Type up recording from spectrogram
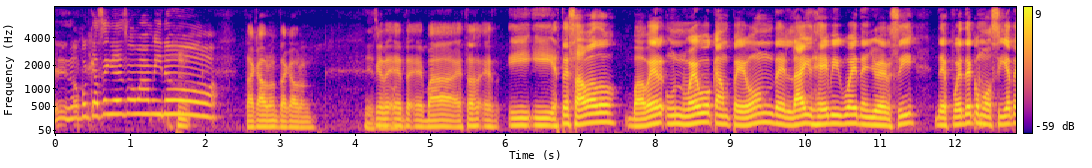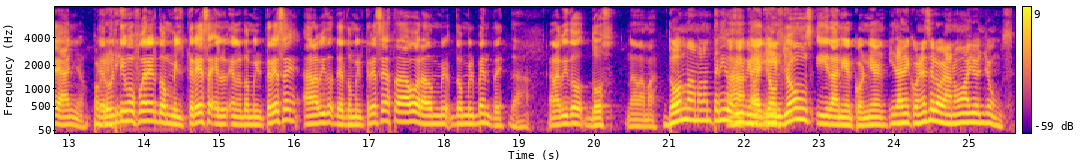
No, ¿por qué hacen eso, mami? No. Está cabrón, está cabrón. Fíjate, este, va, esta- y, y este sábado va a haber un nuevo campeón de light heavyweight en UFC después de como siete años. Porque el el ti- último fue en el 2013. el- en el 2013 han habido, del 2013 hasta ahora, 2000 2020, Da. han habido dos nada más. Dos nada más lo han tenido. Ajá, y, eh, y- John Jones y Daniel Cornier. y Daniel Cornell se lo ganó a John Jones.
